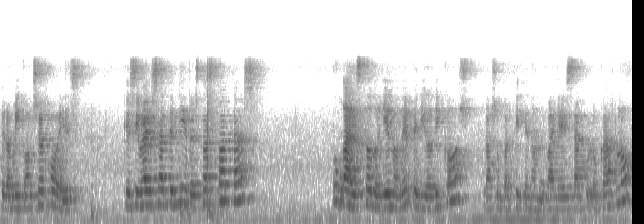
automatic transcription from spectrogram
pero mi consejo es que si vais a tener estas patas, Pongáis todo lleno de periódicos, la superficie donde vayáis a colocarlo,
